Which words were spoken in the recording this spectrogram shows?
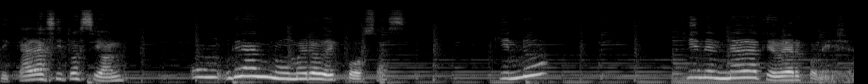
de cada situación un gran número de cosas que no tienen nada que ver con ella.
